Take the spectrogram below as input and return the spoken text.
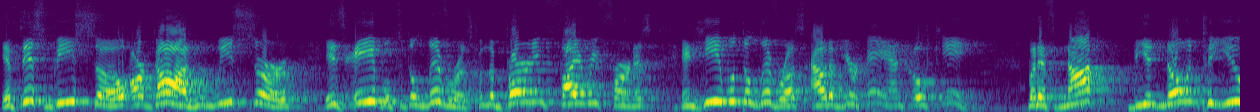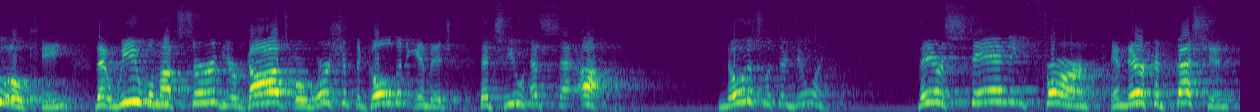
If this be so, our God, whom we serve, is able to deliver us from the burning fiery furnace, and he will deliver us out of your hand, O king. But if not, be it known to you, O king, that we will not serve your gods or worship the golden image that you have set up. Notice what they're doing. They are standing firm in their confession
